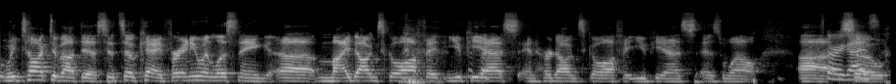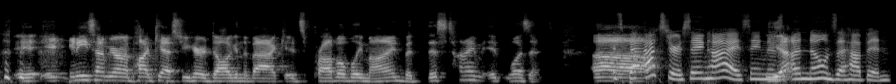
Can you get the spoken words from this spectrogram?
We talked about this. It's okay for anyone listening. Uh, my dogs go off at UPS, and her dogs go off at UPS as well. Uh, Sorry, guys. So, it, it, anytime you're on a podcast, you hear a dog in the back. It's probably mine, but this time it wasn't. Uh, it's Baxter saying hi, saying there's yeah, unknowns that happen.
